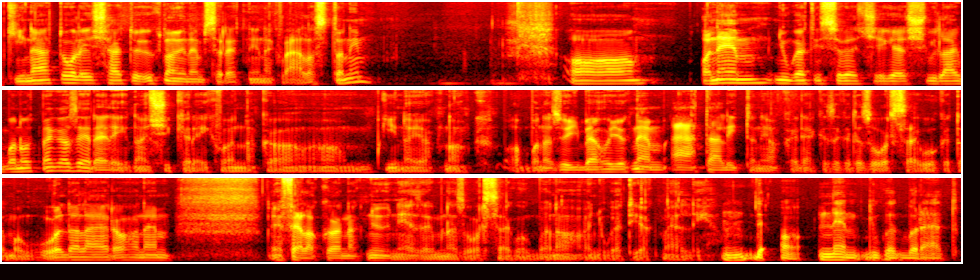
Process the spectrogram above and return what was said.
Kínától, és hát ők nagyon nem szeretnének választani. A, a nem nyugati szövetséges világban ott meg azért elég nagy sikereik vannak a, a kínaiaknak abban az ügyben, hogy ők nem átállítani akarják ezeket az országokat a maguk oldalára, hanem fel akarnak nőni ezekben az országokban a, a nyugatiak mellé. De a nem nyugatbarát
